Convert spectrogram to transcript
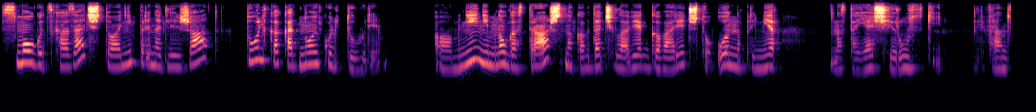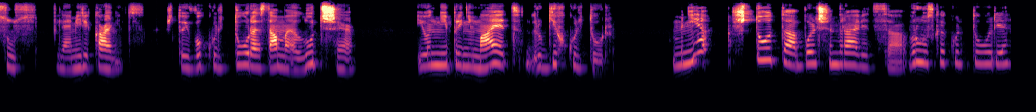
смогут сказать, что они принадлежат только к одной культуре. А, мне немного страшно, когда человек говорит, что он, например, настоящий русский, или француз, или американец, что его культура самая лучшая, и он не принимает других культур. Мне что-то больше нравится в русской культуре,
